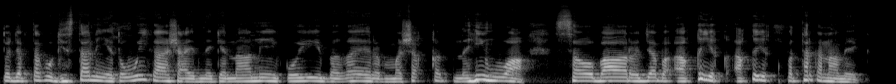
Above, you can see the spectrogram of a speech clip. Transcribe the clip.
تو جب تک وہ گھستا نہیں ہے، تو وہی کہا شاعر نے کہ نامی کوئی بغیر مشقت نہیں ہوا، سو بار جب عقیق عقیق پتھر کا نام ایک۔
